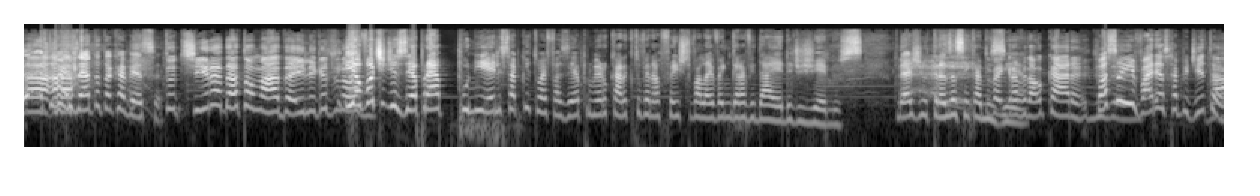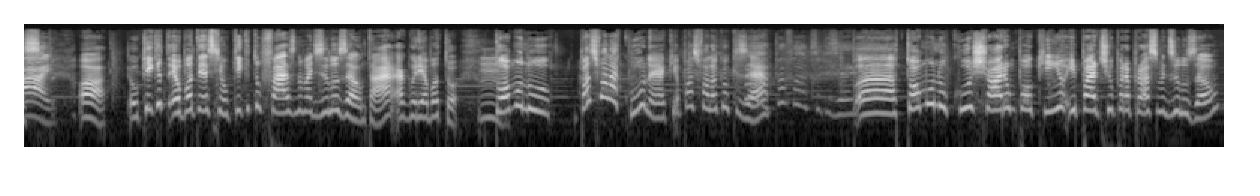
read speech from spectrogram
Ah, tu reseta a tua cabeça. Tu tira da tomada e liga de novo. E eu vou te dizer, pra punir ele, sabe o que tu vai fazer? O primeiro cara que tu vê na frente, tu vai lá e vai engravidar ele de gêmeos. Né, Ju? Transa sem Tu vai camisinha. engravidar o cara. Posso ir várias rapiditas? Vai. Ó, o que que eu botei assim, o que que tu faz numa desilusão, tá? A guria botou. Hum. Tomo no... Posso falar cu, né? Aqui eu posso falar o que eu quiser. Pode falar o que você quiser. Ah, tomo no cu, chora um pouquinho e partiu para a próxima desilusão.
